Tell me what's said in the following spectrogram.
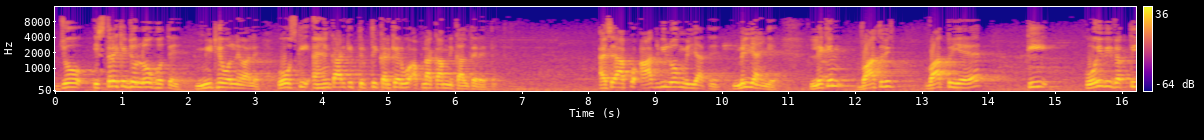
जो इस तरह के जो लोग होते हैं, मीठे बोलने वाले, वो उसकी अहंकार की तृप्ति करके और वो अपना काम निकालते रहते हैं। ऐसे आपको आज भी लोग मिल जाते हैं, मिल जाएँगे। लेकिन वास्तविक बात तो यह है कि कोई भी व्यक्ति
